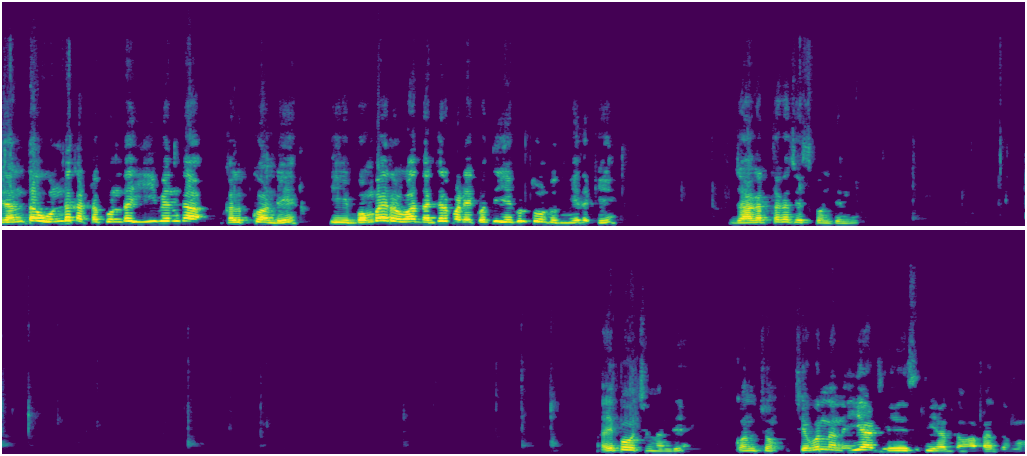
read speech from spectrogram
ఇదంతా ఉండ కట్టకుండా ఈవెన్గా కలుపుకోండి. ఈ బొంబాయి రవ్వ దగ్గర పడే కొద్దీ ఎగురుతూ ఉంటుంది మీదకి. జాగ్రత్తగా చేసుకొని అయిపోవచ్చిందండి. కొంచెం చివరిన నెయ్యి యాడ్ చేసి తీయేద్దాం ఆపేద్దాము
